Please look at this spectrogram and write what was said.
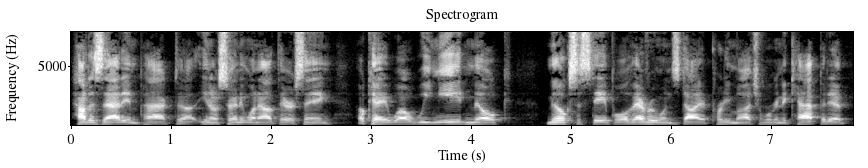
How does that impact? Uh, you know, so anyone out there saying, okay, well, we need milk. Milk's a staple of everyone's diet, pretty much, and we're going to cap it at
